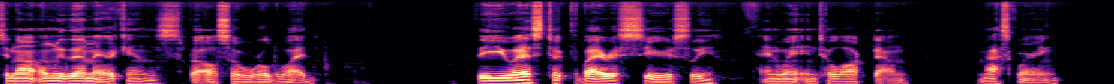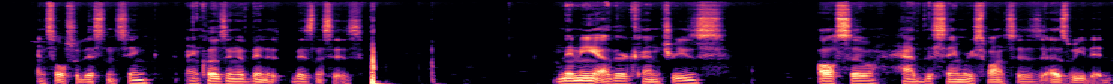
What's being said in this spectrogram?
to not only the Americans, but also worldwide. The US took the virus seriously and went into lockdown, mask wearing, and social distancing, and closing of businesses. Many other countries also had the same responses as we did.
